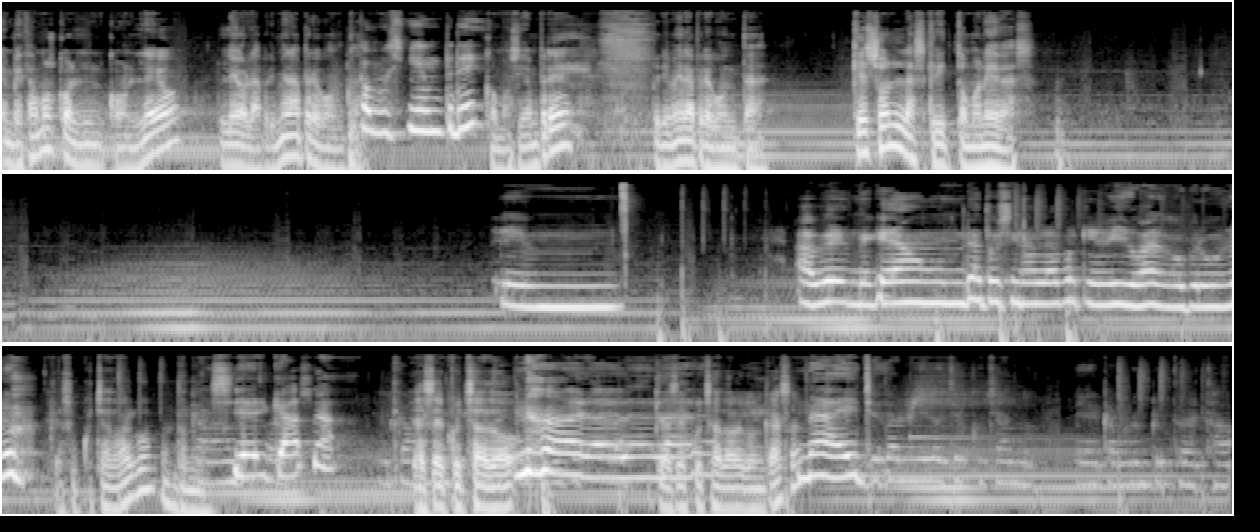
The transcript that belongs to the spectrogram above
Empezamos con, con Leo. Leo, la primera pregunta. Como siempre. Como siempre, primera pregunta. ¿Qué son las criptomonedas? em, a ver, me queda un rato sin hablar porque he oído algo, pero bueno. ¿Que has escuchado algo? ¿Dónde? Si hay casa. ¿Que has escuchado, Nada, nada, que has escuchado algo en casa? Nada he hecho. También lo estoy escuchando. El cabrón Pistol estaba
